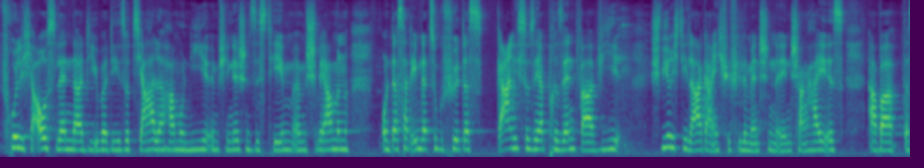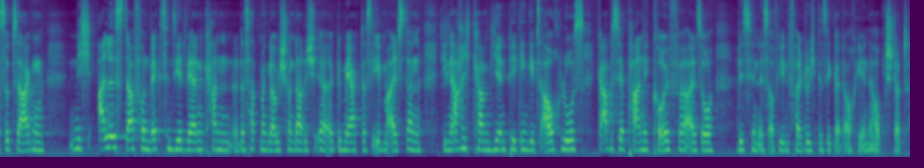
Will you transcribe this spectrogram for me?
fröhliche Ausländer, die über die soziale Harmonie im chinesischen System ähm, schwärmen. Und das hat eben dazu geführt, dass gar nicht so sehr präsent war, wie schwierig die Lage eigentlich für viele Menschen in Shanghai ist, aber dass sozusagen nicht alles davon wegzensiert werden kann, das hat man, glaube ich, schon dadurch äh, gemerkt, dass eben als dann die Nachricht kam, hier in Peking geht es auch los, gab es ja Panikkäufe, also ein bisschen ist auf jeden Fall durchgesickert, auch hier in der Hauptstadt.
